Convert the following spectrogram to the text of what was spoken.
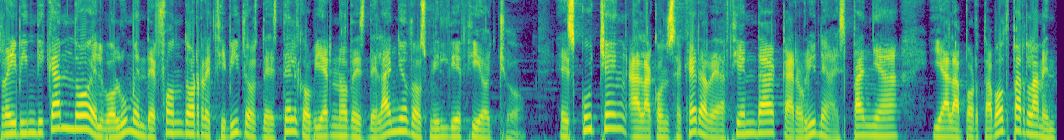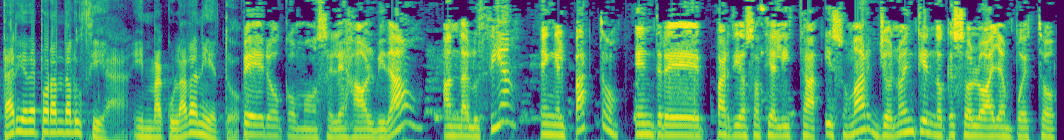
reivindicando el volumen de fondos recibidos desde el gobierno desde el año 2018. Escuchen a la consejera de Hacienda, Carolina España, y a la portavoz parlamentaria de Por Andalucía, Inmaculada Nieto. Pero como se les ha olvidado, Andalucía, en el pacto entre Partido Socialista y Sumar, yo no entiendo que solo hayan puesto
